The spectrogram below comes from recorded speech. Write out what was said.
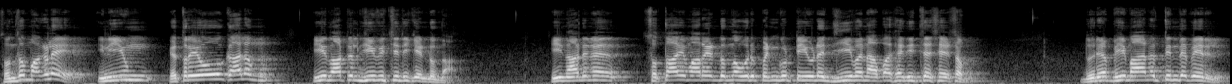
സ്വന്തം മകളെ ഇനിയും എത്രയോ കാലം ഈ നാട്ടിൽ ജീവിച്ചിരിക്കേണ്ടുന്ന ഈ നാടിന് സ്വത്തായി മാറേണ്ടുന്ന ഒരു പെൺകുട്ടിയുടെ ജീവൻ അപഹരിച്ച ശേഷം ദുരഭിമാനത്തിന്റെ പേരിൽ.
